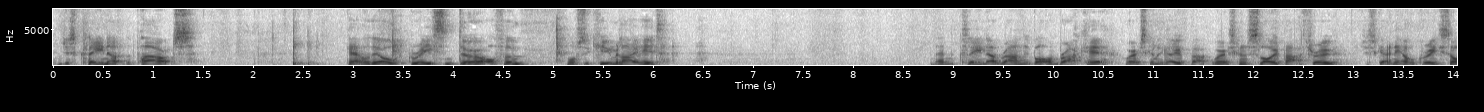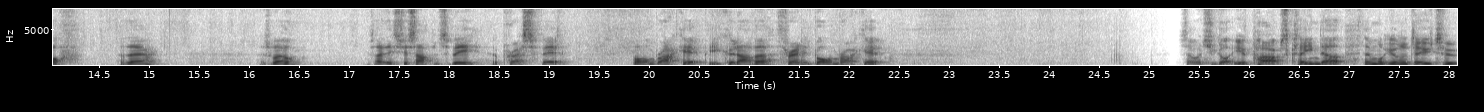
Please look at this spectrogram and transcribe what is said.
and just clean up the parts get all the old grease and dirt off them what's accumulated. Then clean up round the bottom bracket where it's going to go back where it's going to slide back through. Just get any old grease off there as well. So this just happens to be a press fit bottom bracket but you could have a threaded bottom bracket so once you've got your parts cleaned up then what you want to do to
